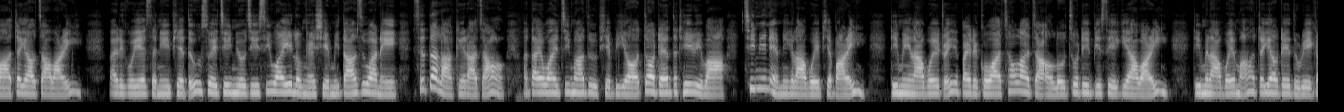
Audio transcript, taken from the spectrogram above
ပါတက်ရောက်ကြပါရီ။ပိုင်တကောရဲ့ဇနီးဖြစ်သူဆွေကြီးမျိုးကြီးစီးပွားရေးလုပ်ငန်းရှင်မိသားစုကနေစစ်သက်လာခဲ့တာကြောင့်အတိုင်းဝိုင်းကြီးမားသူဖြစ်ပြီးတော့တော့တန်းတထေးတွေပါချီးမြှင့်တဲ့မင်္ဂလာပွဲဖြစ်ပါတယ်။ဒီမင်္ဂလာပွဲတွေပိုင်တကောက6လကြာအောင်လို့ကြိုတင်ပြင်ဆင်ခဲ့ရပါတယ်။ဒီမင်္ဂလာပွဲမှာတက်ရောက်တဲ့သူတွေက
